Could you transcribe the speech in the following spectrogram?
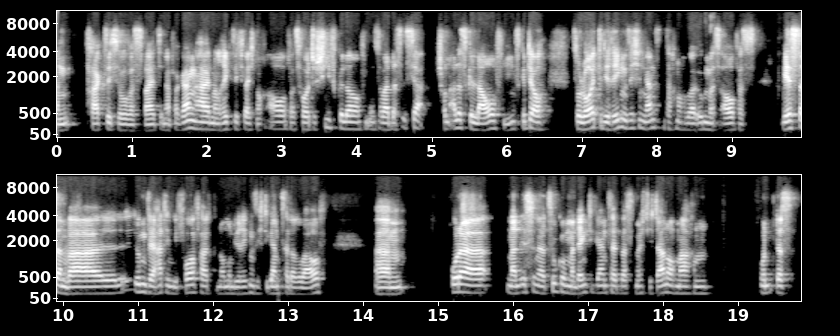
Man fragt sich so, was war jetzt in der Vergangenheit, man regt sich vielleicht noch auf, was heute schiefgelaufen ist, aber das ist ja schon alles gelaufen. Es gibt ja auch so Leute, die regen sich den ganzen Tag noch über irgendwas auf, was gestern war, irgendwer hat ihnen die Vorfahrt genommen und die regen sich die ganze Zeit darüber auf. Ähm, oder man ist in der Zukunft, man denkt die ganze Zeit, was möchte ich da noch machen? Und das,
